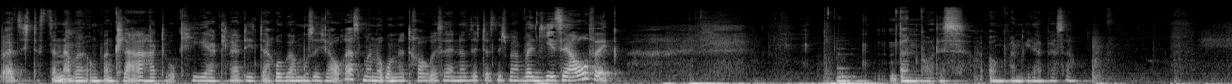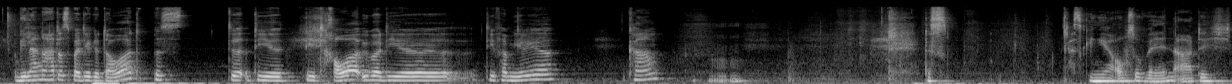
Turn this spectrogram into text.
als ich das dann aber irgendwann klar hatte, okay, ja klar, die, darüber muss ich ja auch erstmal eine Runde traurig sein, dass ich das nicht mache, weil die ist ja auch weg. Dann wurde es irgendwann wieder besser. Wie lange hat es bei dir gedauert, bis die, die, die Trauer über die, die Familie kam? Das, das ging ja auch so wellenartig.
